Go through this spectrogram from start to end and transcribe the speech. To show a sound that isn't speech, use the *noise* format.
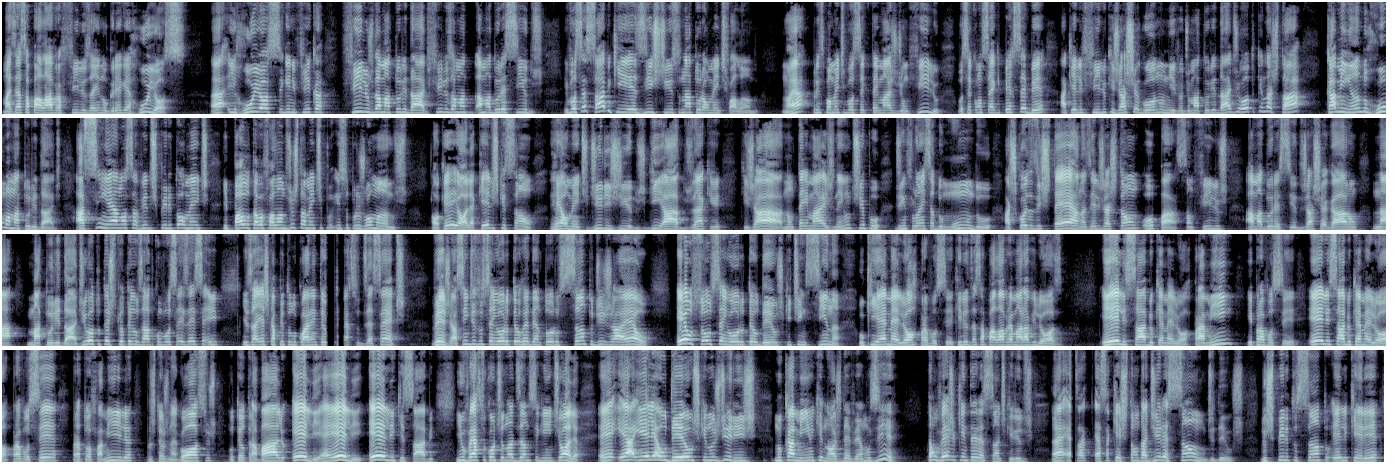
Mas essa palavra filhos aí no grego é ruios. É? E ruios significa filhos da maturidade, filhos amadurecidos. E você sabe que existe isso naturalmente falando, não é? Principalmente você que tem mais de um filho, você consegue perceber aquele filho que já chegou no nível de maturidade e outro que ainda está caminhando rumo à maturidade. Assim é a nossa vida espiritualmente. E Paulo estava falando justamente isso para os romanos. Ok? Olha, aqueles que são realmente dirigidos, guiados, né? que que já não tem mais nenhum tipo de influência do mundo, as coisas externas, eles já estão, opa, são filhos amadurecidos, já chegaram na maturidade. E outro texto que eu tenho usado com vocês é esse aí, Isaías capítulo 48, verso 17. Veja, assim diz o Senhor, o teu redentor, o Santo de Israel. Eu sou o Senhor, o teu Deus, que te ensina o que é melhor para você. Queridos, essa palavra é maravilhosa. Ele sabe o que é melhor para mim e para você. Ele sabe o que é melhor para você, para a tua família, para os teus negócios, para o teu trabalho. Ele, é ele, ele que sabe. E o verso continua dizendo o seguinte: olha, é, é, ele é o Deus que nos dirige no caminho em que nós devemos ir. Então veja que interessante, queridos, é, essa, essa questão da direção de Deus, do Espírito Santo, ele querer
